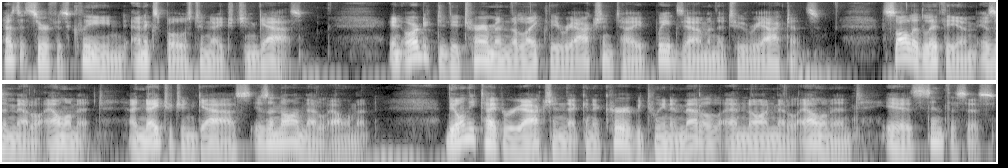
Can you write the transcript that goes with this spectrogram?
has its surface cleaned and exposed to nitrogen gas. In order to determine the likely reaction type, we examine the two reactants. Solid lithium is a metal element, and nitrogen gas is a nonmetal element. The only type of reaction that can occur between a metal and nonmetal element is synthesis,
